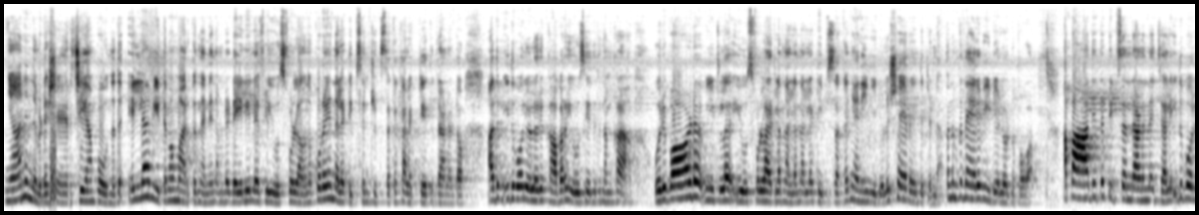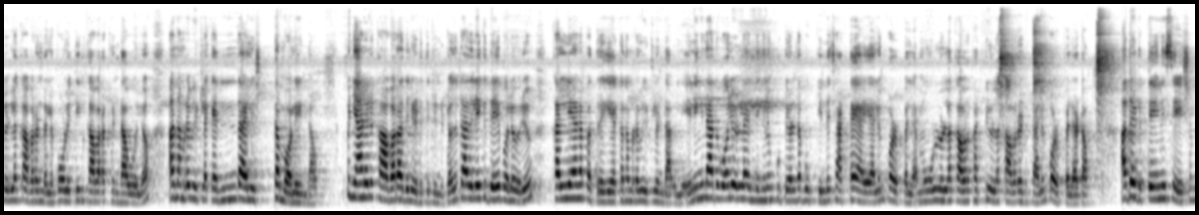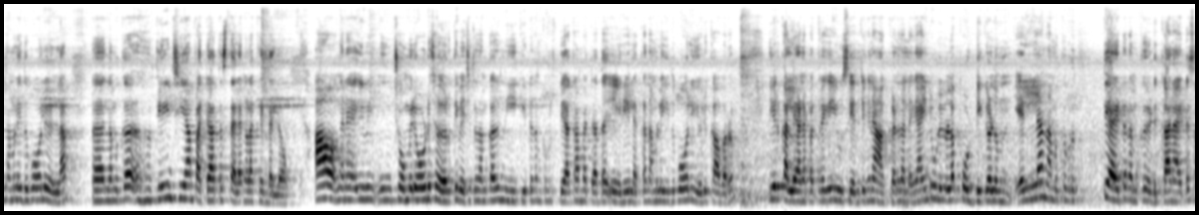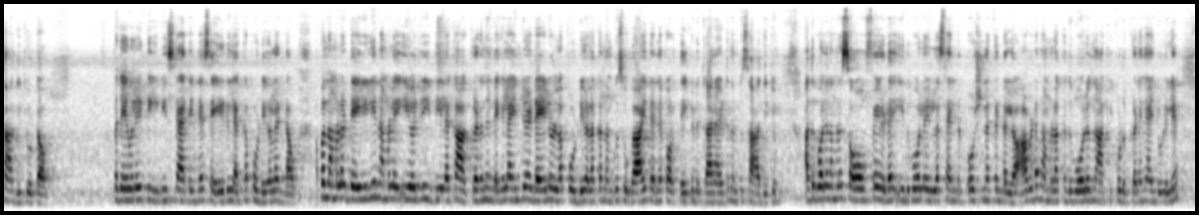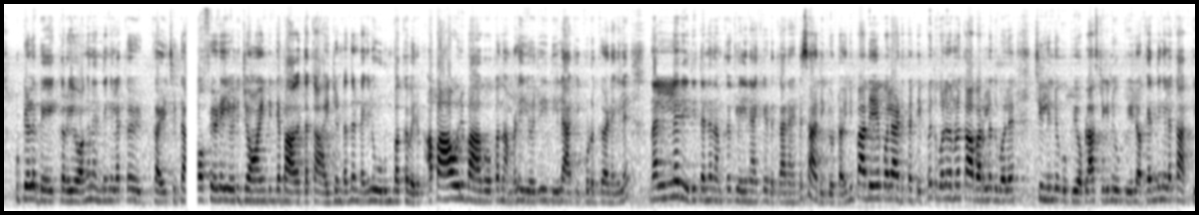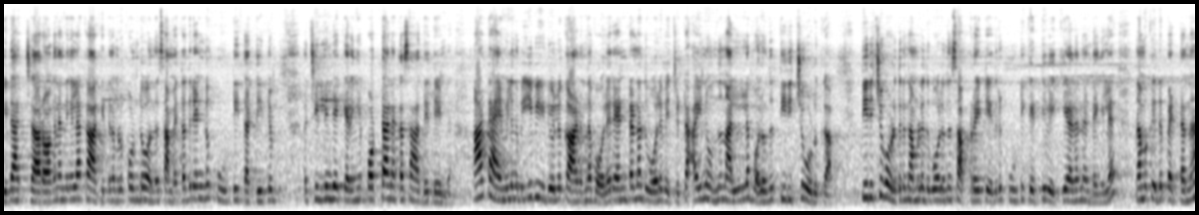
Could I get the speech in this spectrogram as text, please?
ഞാൻ ഇന്നിവിടെ ഷെയർ ചെയ്യാൻ പോകുന്നത് എല്ലാ വീട്ടമ്മമാർക്കും തന്നെ നമ്മുടെ ഡെയിലി ലൈഫിൽ യൂസ്ഫുൾ ആവുന്ന കുറേ നല്ല ടിപ്സ് ആൻഡ് ട്രിക്സ് ഒക്കെ കളക്ട് ചെയ്തിട്ടാണ് കേട്ടോ അതും ഇതുപോലെയുള്ളൊരു കവർ യൂസ് ചെയ്തിട്ട് നമുക്ക് ഒരുപാട് വീട്ടിൽ യൂസ്ഫുൾ ആയിട്ടുള്ള നല്ല നല്ല ടിപ്സൊക്കെ ഞാൻ ഈ വീഡിയോയിൽ ഷെയർ ചെയ്തിട്ടുണ്ട്. അപ്പോൾ നമുക്ക് നേരെ വീഡിയോയിലോട്ട് പോവാം. അപ്പോൾ ആദ്യത്തെ ടിപ്സ് എന്താണെന്ന് വെച്ചാൽ ഇതുപോലുള്ള കവർ ഉണ്ടല്ലോ പോളിത്തീൻ കവറൊക്കെ ഉണ്ടാവുമല്ലോ. അത് നമ്മുടെ വീട്ടിലൊക്കെ എന്തായാലും ഇഷ്ടം പോലെ ഉണ്ടാവും. അപ്പോൾ ഞാനൊരു കവർ അതിലെടുത്തിട്ടുണ്ട് കേട്ടോ എന്നിട്ട് അതിലേക്ക് ഇതേപോലെ ഒരു കല്യാണ പത്രികയൊക്കെ നമ്മുടെ വീട്ടിലുണ്ടാവില്ലേ? അല്ലെങ്കിൽ അതുപോലെയുള്ള എന്തെങ്കിലും കുട്ടികളുടെ ബുക്കിന്റെ ചട്ടയായാലും കുഴപ്പമില്ല. മുകളിലുള്ള കവർ കട്ടിയുള്ള കവർ എടുത്താലും കുഴപ്പമില്ല കേട്ടോ അതെടുത്തതിന് ശേഷം നമ്മൾ ഇതുപോലെയുള്ള നമുക്ക് ക്ലീൻ ചെയ്യാൻ പറ്റാത്ത സ്ഥലങ്ങളൊക്കെ ഉണ്ടല്ലോ. ആ അങ്ങനെ ഈ ചുമരോട് ചേർത്തി വെച്ചിട്ട് നമുക്കത് നീക്കിയിട്ട് നമുക്ക് വൃത്തിയാക്കാൻ പറ്റാത്ത ഏരിയയിലൊക്കെ നമ്മൾ ഇതുപോലെ ഈ ഒരു കവറും ഈ ഒരു കല്യാണ പത്രിക യൂസ് ചെയ്തിട്ട് ഇങ്ങനെ ആക്കുകയാണെന്നുണ്ടെങ്കിൽ അതിന്റെ ഉള്ളിലുള്ള പൊടികളും എല്ലാം നമുക്ക് വൃത്തിയായിട്ട് നമുക്ക് എടുക്കാനായിട്ട് സാധിക്കും കേട്ടോ അപ്പോൾ അതേപോലെ ഈ ടി വി സ്റ്റാൻഡിന്റെ സൈഡിലൊക്കെ പൊടികളുണ്ടാവും. അപ്പോൾ നമ്മൾ ഡെയിലി നമ്മൾ ഈ ഒരു രീതിയിലൊക്കെ ആക്കുകയാണെന്നുണ്ടെങ്കിൽ അതിന്റെ ഇടയിലുള്ള പൊടികളൊക്കെ നമുക്ക് സുഖമായി തന്നെ പുറത്തേക്ക് എടുക്കാനായിട്ട് നമുക്ക് സാധിക്കും. അതുപോലെ നമ്മൾ സോഫയുടെ ഇതുപോലെയുള്ള സെന്റർ പോർഷനൊക്കെ ഉണ്ടല്ലോ അവിടെ നമ്മളൊക്കെ ഇതുപോലെ ഒന്ന് ആക്കി കൊടുക്കുകയാണെങ്കിൽ അതിന്റെ ഉള്ളിൽ കുട്ടികൾ ബേക്കറിയോ അങ്ങനെ എന്തെങ്കിലുമൊക്കെ കഴിച്ചിട്ട് സോഫയുടെ ഈ ഒരു ജോയിന്റിന്റെ ഭാഗത്തൊക്കെ ആയിട്ടുണ്ടെന്നുണ്ടെങ്കിൽ ഉറുമ്പൊക്കെ വരും. അപ്പോൾ ആ ഒരു ഭാഗമൊക്കെ നമ്മൾ ഈ ഒരു രീതിയിലാക്കി കൊടുക്കുകയാണെങ്കിൽ നല്ല രീതിയിൽ തന്നെ നമുക്ക് ക്ലീൻ ആക്കി എടുക്കാനായിട്ട് സാധിക്കും കേട്ടോ ഇനിയിപ്പോൾ അതേപോലെ അടുത്ത ടിപ്പ് ഇതുപോലെ നമ്മൾ കവറിൽ ഇതുപോലെ ചില്ലിന്റെ കുപ്പിയോ പ്ലാസ്റ്റിക്കിന്റെ കുപ്പിയിലോ ഒക്കെ എന്തെങ്കിലുമൊക്കെ ആക്കിയിട്ട് അച്ചാറോ അങ്ങനെ എന്തെങ്കിലുമൊക്കെ ആക്കിയിട്ട് നമ്മൾ കൊണ്ടുപോകുന്ന സമയത്ത് അത് രണ്ടും കൂട്ടി തട്ടിയിട്ടും ചില്ലിന്റെ ഒക്കെ ആണെങ്കിൽ പൊട്ടാനൊക്കെ സാധ്യതയുണ്ട്. ആ ടൈമിൽ നമ്മൾ ഈ വീഡിയോയിൽ കാണുന്ന പോലെ രണ്ടെണ്ണം അതുപോലെ വെച്ചിട്ട് അതിനൊന്ന് നല്ല പോലെ ഒന്ന് തിരിച്ചു കൊടുക്കുക. തിരിച്ചു കൊടുത്തിട്ട് നമ്മൾ ഇതുപോലെ ഒന്ന് സെപ്പറേറ്റ് ചെയ്തിട്ട് കൂട്ടി കെട്ടി വെക്കുകയാണെന്നുണ്ടെങ്കിൽ നമുക്കിത് പെട്ടെന്ന്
